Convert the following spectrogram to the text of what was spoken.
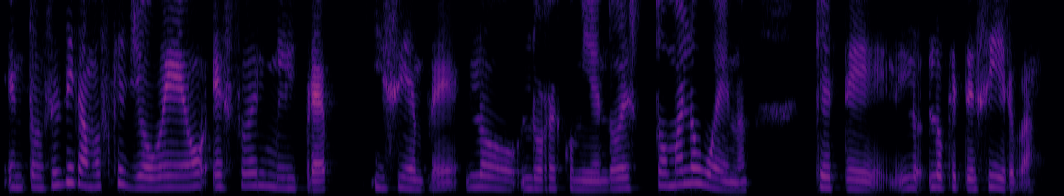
Entonces, digamos que yo veo esto del meal prep y siempre lo, lo recomiendo es toma lo bueno, que te, lo, que te sirva.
